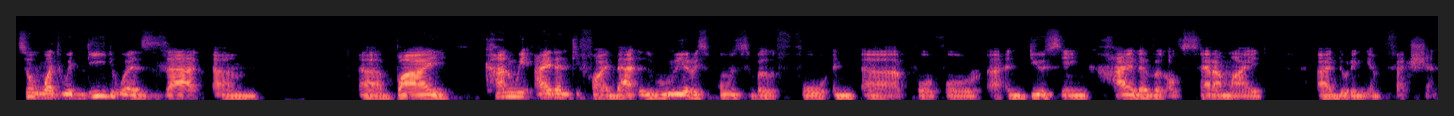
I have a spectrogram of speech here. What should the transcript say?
so what we did was that um, uh, by can we identify that is really responsible for uh, for for uh, inducing high level of ceramide uh, during infection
